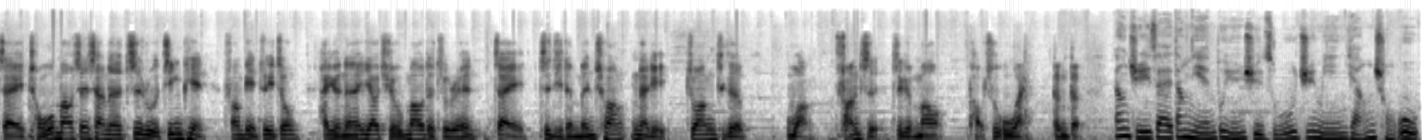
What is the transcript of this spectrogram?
在宠物猫身上呢置入晶片，方便追踪；还有呢，要求猫的主人在自己的门窗那里装这个网，防止这个猫跑出屋外等等。当局在当年不允许祖屋居民养宠物。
